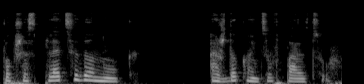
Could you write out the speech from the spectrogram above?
poprzez plecy do nóg, aż do końców palców.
